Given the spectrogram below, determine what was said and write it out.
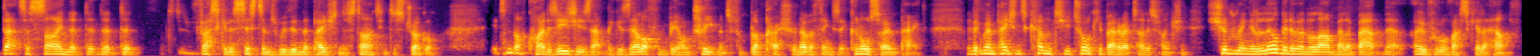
that's a sign that, that, that, that vascular systems within the patient are starting to struggle. It's not quite as easy as that because they'll often be on treatments for blood pressure and other things that can also impact. But when patients come to you talking about erectile dysfunction, should ring a little bit of an alarm bell about their overall vascular health.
